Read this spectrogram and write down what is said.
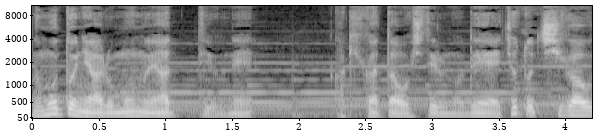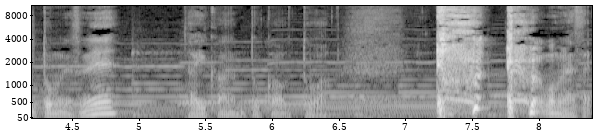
のもとにあるものやっていうね、書き方をしてるので、ちょっと違うと思うんですね。体感とかとは。ごめんなさい。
